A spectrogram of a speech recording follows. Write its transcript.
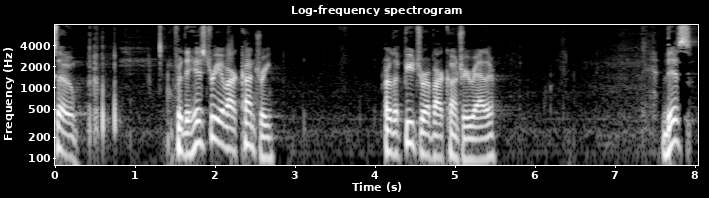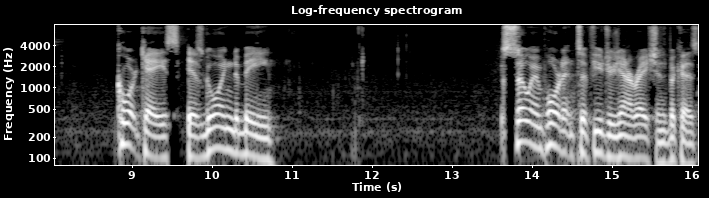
So, for the history of our country, or the future of our country, rather, this court case is going to be so important to future generations because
